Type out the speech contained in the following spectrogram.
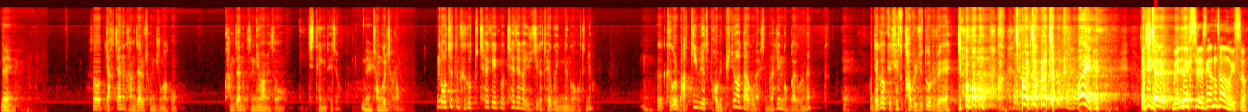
네. 그래서 약자는 강자를 존중하고 강자는 군림하면서 지탱이 되죠. 네. 정글처럼. 근데 어쨌든 그것도 체계고 체제가 유지가 되고 있는 거거든요. 그래서 그걸 막기 위해서 법이 필요하다고 말씀을 하신 건가요, 그러면? 네. 어, 내가 그렇게 계속 답을 유도를 해. 좀 자발적으로 좀. 어이! 정신 차려. 매드맥스를 상상하고 있어.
